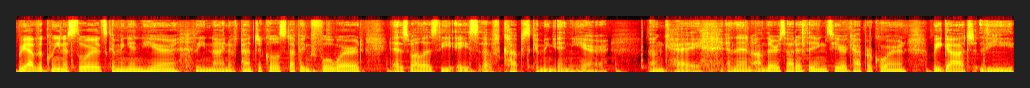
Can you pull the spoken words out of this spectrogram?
We have the Queen of Swords coming in here, the Nine of Pentacles stepping forward, as well as the Ace of Cups coming in here. Okay, and then on their side of things here, Capricorn, we got the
